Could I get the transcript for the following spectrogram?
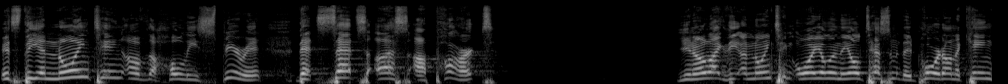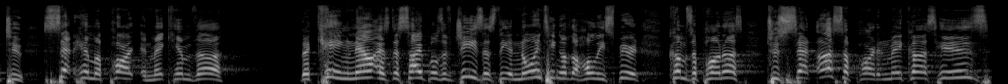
It's the anointing of the Holy Spirit that sets us apart. You know, like the anointing oil in the Old Testament, they pour it on a king to set him apart and make him the the king, now as disciples of Jesus, the anointing of the Holy Spirit comes upon us to set us apart and make us his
